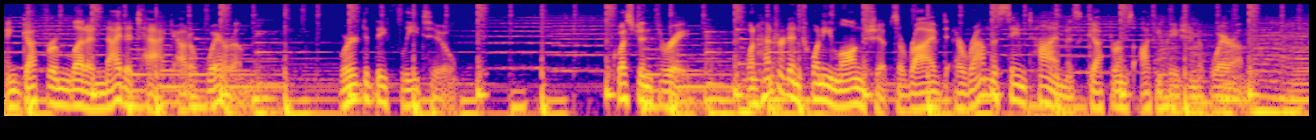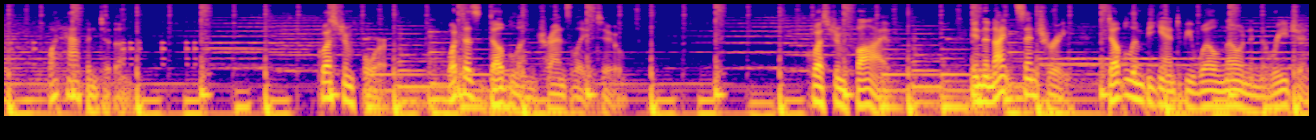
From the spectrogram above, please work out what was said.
and Guthrum led a night attack out of Wareham, where did they flee to? Question 3. 120 longships arrived at around the same time as Guthrum's occupation of Wareham. What happened to them? Question 4. What does Dublin translate to? Question 5. In the 9th century, Dublin began to be well known in the region.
